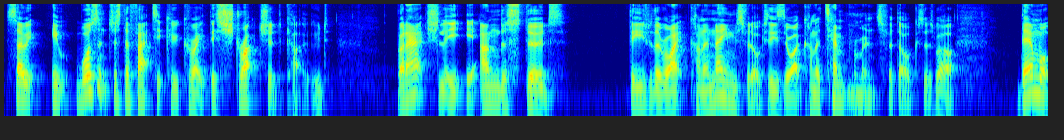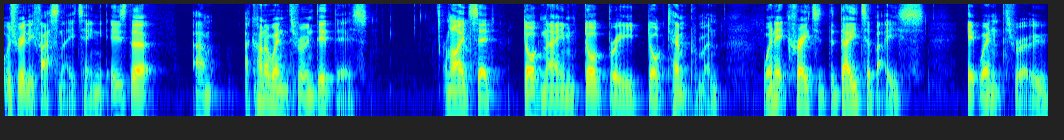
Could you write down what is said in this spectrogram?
So it, it wasn't just the fact it could create this structured code, but actually it understood these were the right kind of names for dogs. These are the right kind of temperaments for dogs as well. Then what was really fascinating is that um, I kind of went through and did this, and I'd said dog name, dog breed, dog temperament. When it created the database, it went through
